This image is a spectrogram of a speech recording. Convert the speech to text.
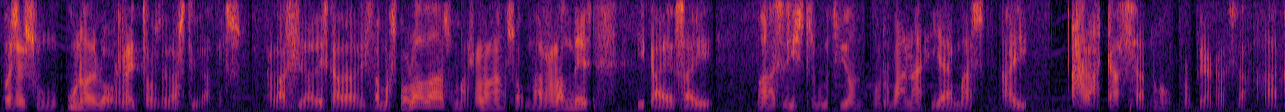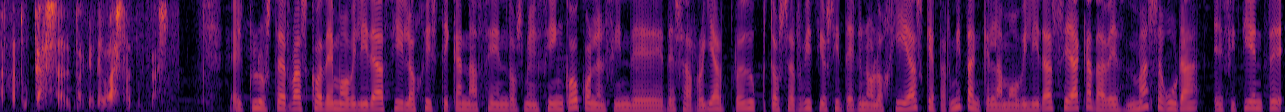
pues es un, uno de los retos de las ciudades. Las ciudades cada vez están más pobladas, más son más grandes y cada vez hay más distribución urbana y además hay a la casa, ¿no? Propia casa, a, tu casa, el paquete va hasta tu casa. El Clúster Vasco de Movilidad y Logística nace en 2005 con el fin de desarrollar productos, servicios y tecnologías que permitan que la movilidad sea cada vez más segura, eficiente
